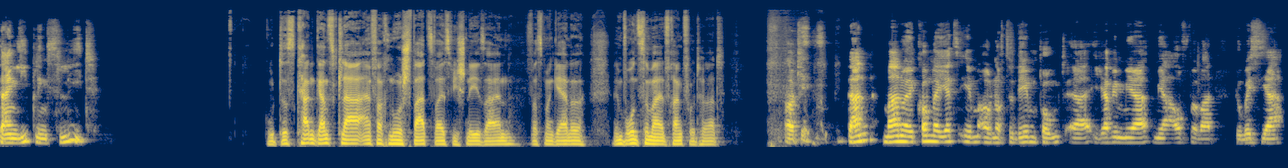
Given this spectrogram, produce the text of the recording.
Dein Lieblingslied? Gut, das kann ganz klar einfach nur schwarz-weiß wie Schnee sein, was man gerne im Wohnzimmer in Frankfurt hört. Okay, dann Manuel, kommen wir jetzt eben auch noch zu dem Punkt. Äh, ich habe ihn mir, mir aufbewahrt. Du bist ja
